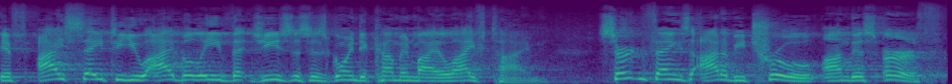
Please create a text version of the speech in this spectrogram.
if I say to you, I believe that Jesus is going to come in my lifetime, certain things ought to be true on this earth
